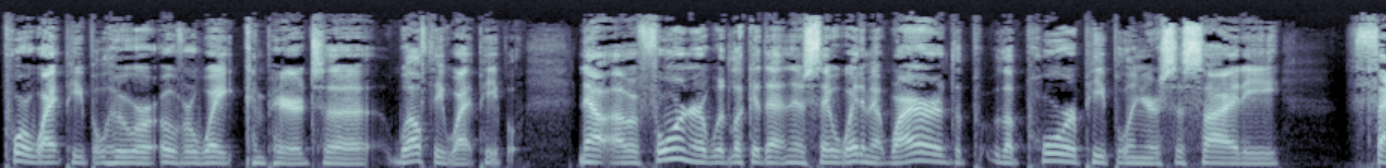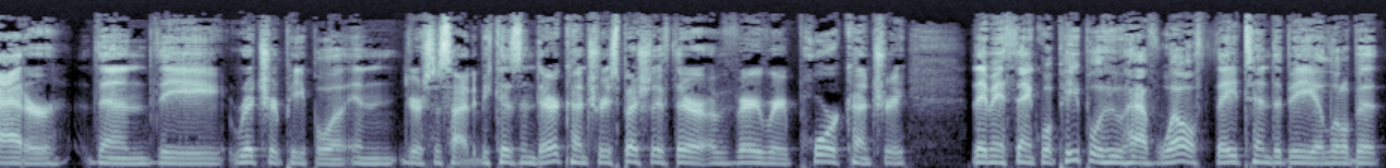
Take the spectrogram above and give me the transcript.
poor white people who are overweight compared to wealthy white people. Now, a foreigner would look at that and they say, wait a minute, why are the, the poor people in your society fatter than the richer people in your society? Because in their country, especially if they're a very, very poor country, they may think, well, people who have wealth, they tend to be a little bit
